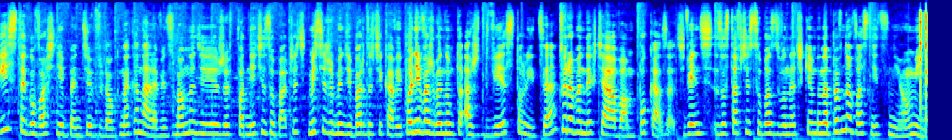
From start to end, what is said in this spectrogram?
i z tego właśnie będzie vlog na kanale, więc mam nadzieję, że wpadniecie zobaczyć. Myślę, że będzie bardzo ciekawie, ponieważ będą to aż dwie stolice, które będę chciała Wam pokazać, więc zostawcie suba z dzwoneczkiem, to na pewno Was nic nie ominie.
